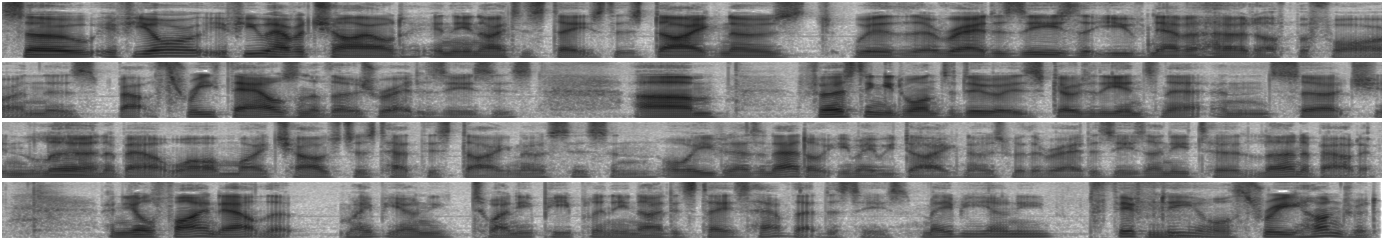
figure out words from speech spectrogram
So if you're if you have a child in the United States that's diagnosed with a rare disease that you've never heard of before, and there's about three thousand of those rare diseases, um, first thing you'd want to do is go to the internet and search and learn about well my child's just had this diagnosis and or even as an adult you may be diagnosed with a rare disease i need to learn about it and you'll find out that maybe only 20 people in the United States have that disease, maybe only 50 mm. or 300.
